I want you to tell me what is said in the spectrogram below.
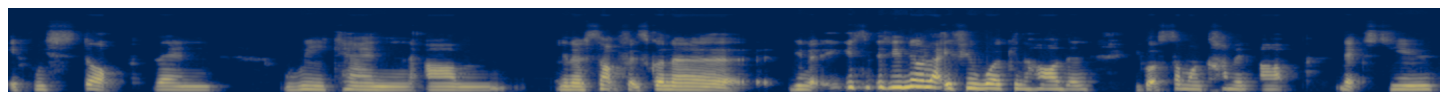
If we stop, then we can, um, you know, something's going to, you know, it's, you know, like if you're working hard and you've got someone coming up next to you,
